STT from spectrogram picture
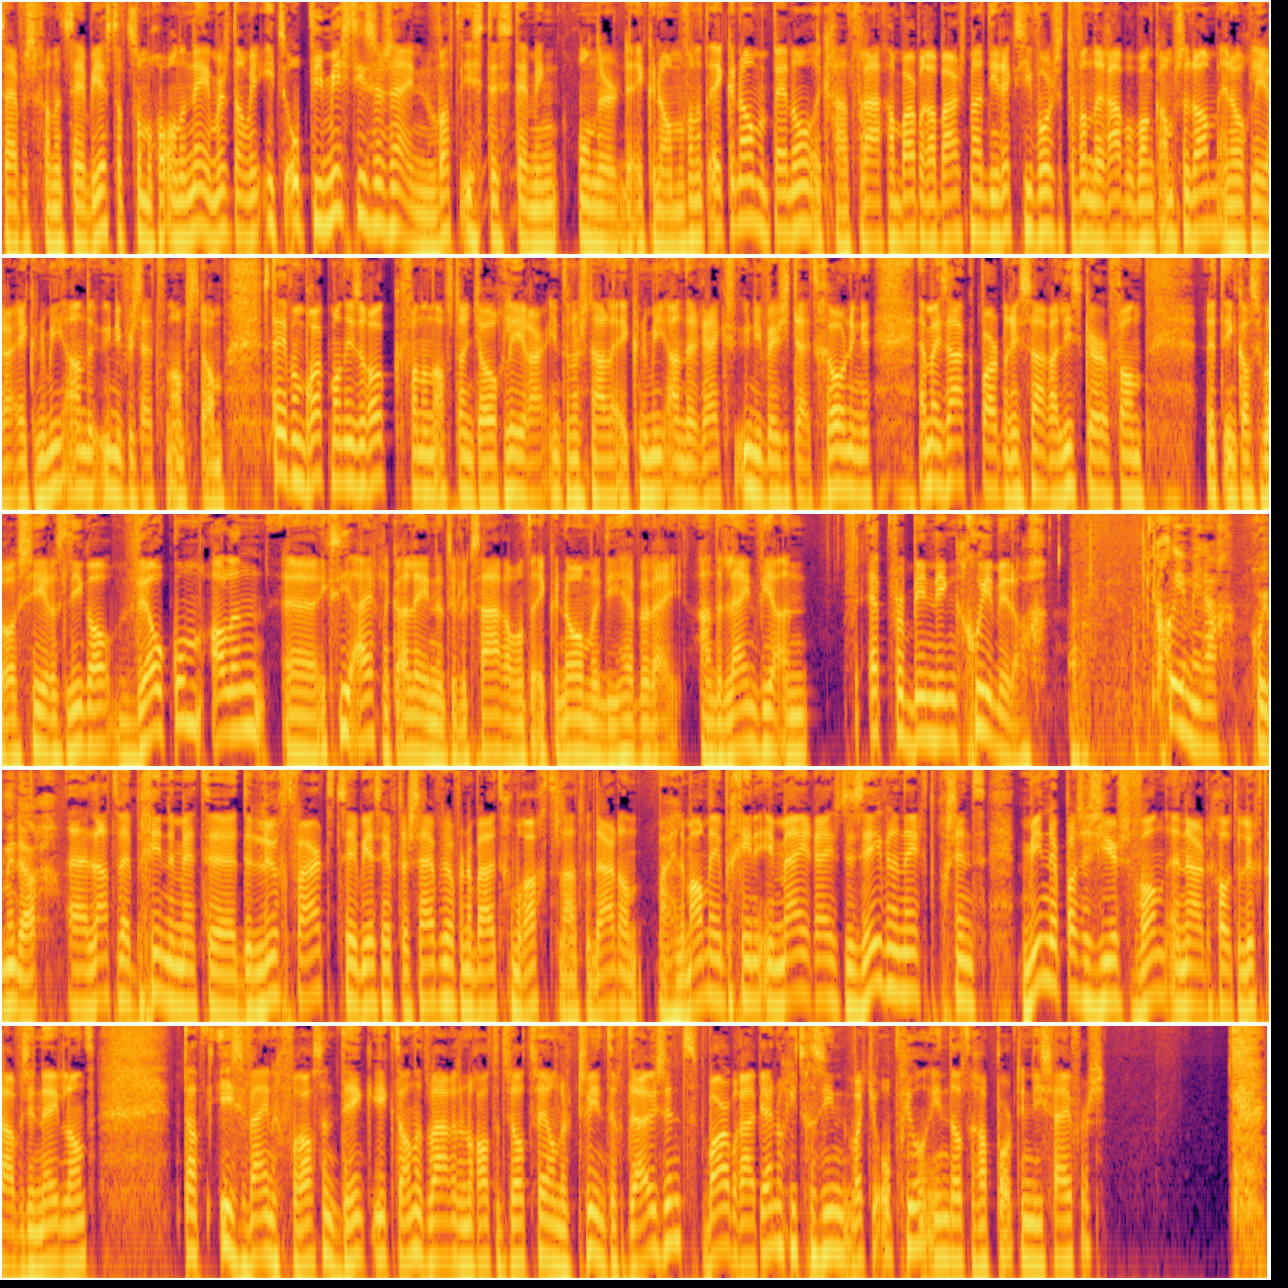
Cijfers van het CBS dat sommige ondernemers dan weer iets optimistischer zijn. Wat is de stemming onder de economen van het economenpanel? Ik ga het vragen aan Barbara Baarsma, directievoorzitter van de Rabobank Amsterdam en hoogleraar economie aan de Universiteit van Amsterdam. Steven Brakman is er ook van een afstandje hoogleraar internationale economie aan de Rijksuniversiteit Groningen. En mijn zakenpartner is Sarah Liesker van het incassobureau Ceres Legal. Welkom allen. Uh, ik zie eigenlijk alleen natuurlijk Sarah, want de economen die hebben wij aan de lijn via een appverbinding. Goedemiddag. Goedemiddag. Goedemiddag. Uh, laten we beginnen met uh, de luchtvaart. Het CBS heeft daar cijfers over naar buiten gebracht. Laten we daar dan maar helemaal mee beginnen. In mei reisden 97% minder passagiers van en naar de grote luchthavens in Nederland. Dat is weinig verrassend, denk ik dan. Het waren er nog altijd wel 220.000. Barbara, heb jij nog iets gezien wat je opviel in dat rapport, in die cijfers?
